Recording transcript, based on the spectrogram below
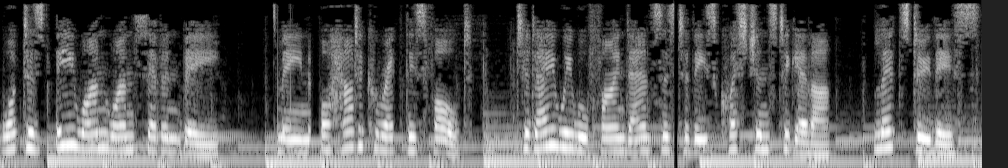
What does B117B mean, or how to correct this fault? Today we will find answers to these questions together. Let's do this.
